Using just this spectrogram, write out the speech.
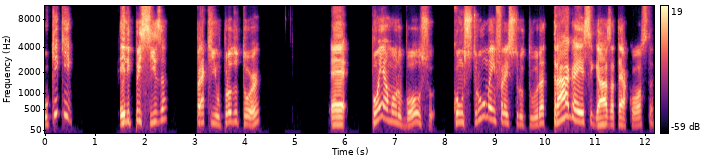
O que, que ele precisa para que o produtor é, ponha a mão no bolso, construa uma infraestrutura, traga esse gás até a costa,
